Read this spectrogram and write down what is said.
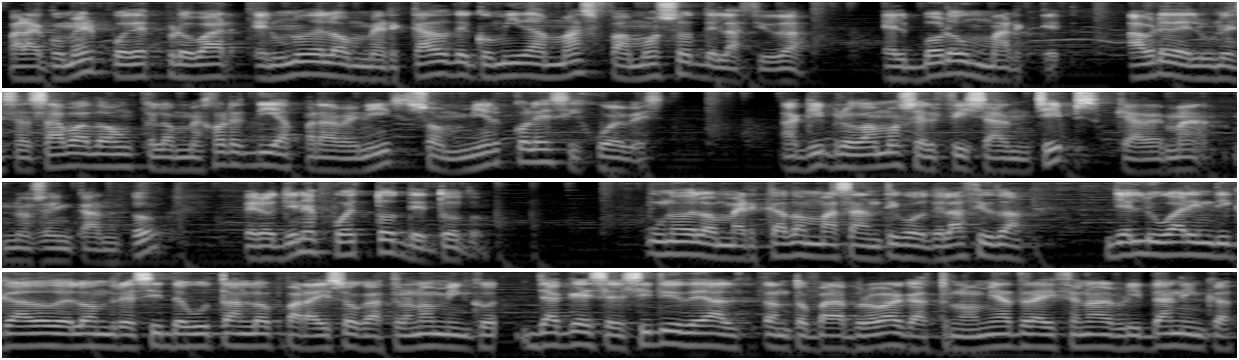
Para comer puedes probar en uno de los mercados de comida más famosos de la ciudad, el Borough Market. Abre de lunes a sábado, aunque los mejores días para venir son miércoles y jueves. Aquí probamos el fish and chips, que además nos encantó, pero tienes puestos de todo. Uno de los mercados más antiguos de la ciudad y el lugar indicado de Londres si te gustan los paraísos gastronómicos, ya que es el sitio ideal tanto para probar gastronomía tradicional británica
